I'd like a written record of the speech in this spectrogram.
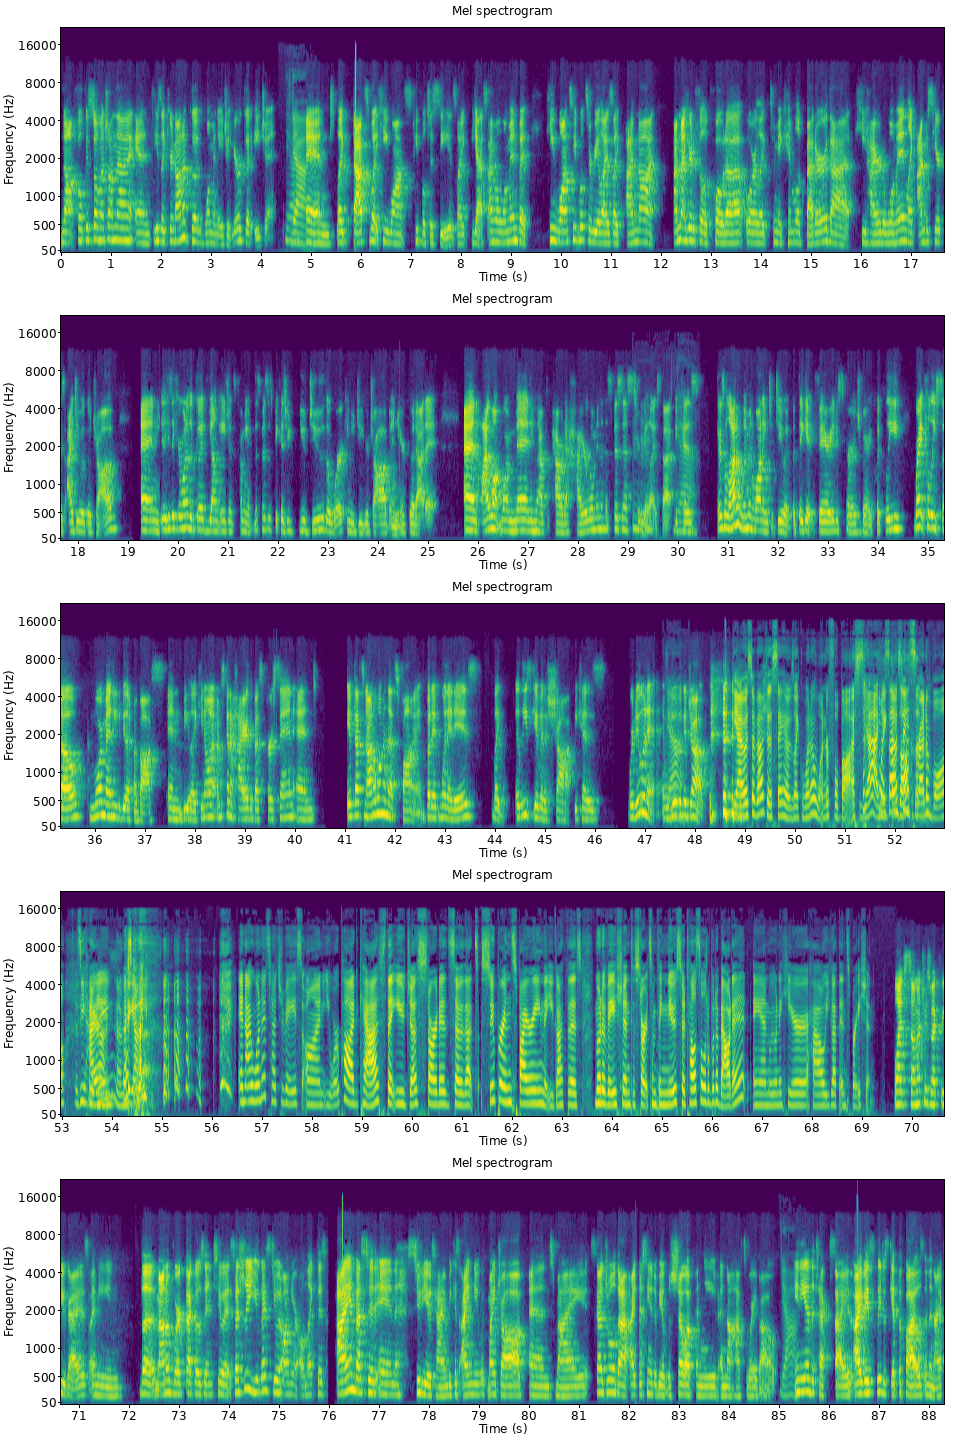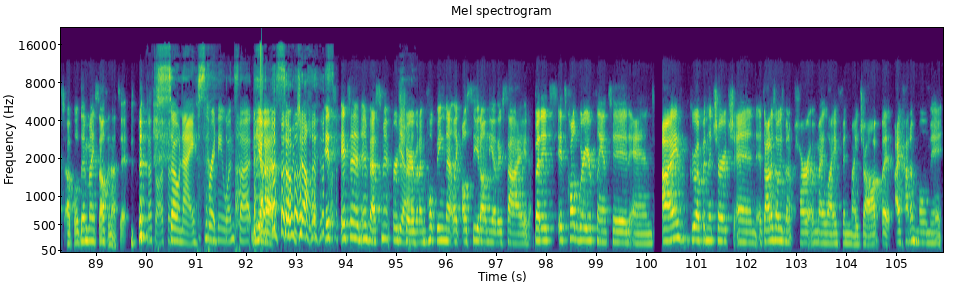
not focus so much on that. And he's like, You're not a good woman agent, you're a good agent. Yeah. yeah. And like that's what he wants people to see is like, yes, I'm a woman, but he wants people to realize like I'm not I'm not here to fill a quota or like to make him look better that he hired a woman. Like I'm just here because I do a good job. And he's like, you're one of the good young agents coming up in this business because you you do the work and you do your job and you're good at it. And I want more men who have the power to hire women in this business to mm-hmm. realize that because yeah. there's a lot of women wanting to do it, but they get very discouraged very quickly. Rightfully so. More men need to be like my boss and be like, you know what, I'm just gonna hire the best person. And if that's not a woman, that's fine. But if when it is, like at least give it a shot because we're doing it and we yeah. do a good job. yeah, I was about to say, I was like, what a wonderful boss. Yeah, like that's awesome. incredible. Is he hiring? Yeah. No, yeah. and I want to touch base on your podcast that you just started. So that's super inspiring that you got this motivation to start something new. So tell us a little bit about it, and we want to hear how you got the inspiration. Well, I have so much respect for you guys. I mean, the amount of work that goes into it, especially you guys do it on your own like this. I invested in studio time because I knew with my job and my schedule that I just needed to be able to show up and leave and not have to worry about yeah. any of the tech side. I basically just get the files and then I have to upload them myself and that's it. That's awesome. so nice. Brittany wants that. Yeah. so jealous. It's it's an investment for yeah. sure, but I'm hoping that like I'll see it on the other side. But it's it's called Where You're Planted and I grew up in the church and God has always been a part of my life and my job, but I had a moment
